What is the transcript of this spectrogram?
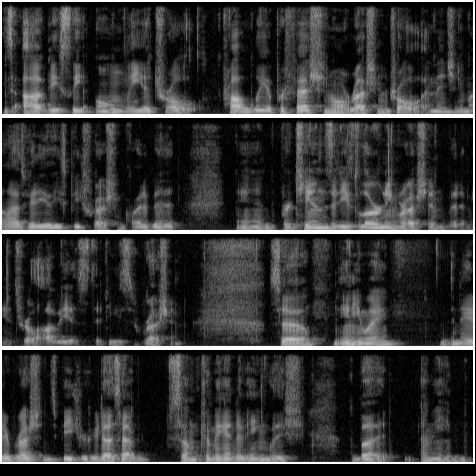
he's obviously only a troll. Probably a professional Russian troll. I mentioned in my last video he speaks Russian quite a bit and pretends that he's learning Russian, but I mean, it's real obvious that he's Russian. So, anyway, a native Russian speaker who does have some command of English, but I mean,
